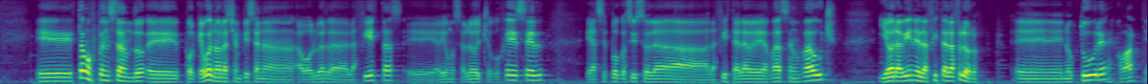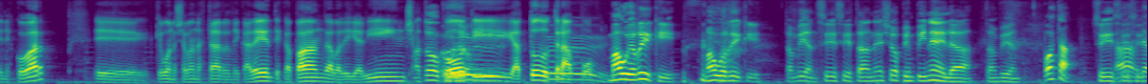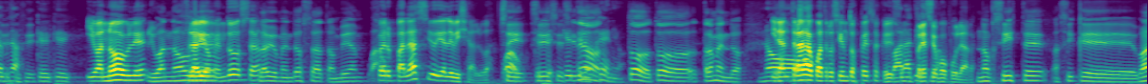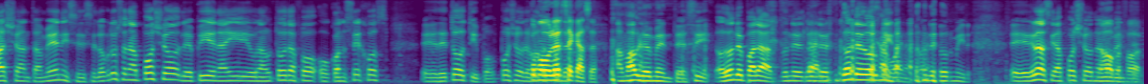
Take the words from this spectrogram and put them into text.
Eh, estamos pensando, eh, porque bueno, ahora ya empiezan a, a volver la- las fiestas. eh, habíamos hablado de Choco Gesell. Eh, hace poco se hizo la, la fiesta del ave Rasenrauch. Y ahora viene la fiesta de la flor. eh, en octubre. ¿En Escobar? En Escobar. eh, que bueno, ya van a estar Decadentes, Capanga, Valeria Lynch, A todo Coti, a todo trapo. Mau y Ricky. Mau y Ricky. También, sí, sí, están ellos. Pimpinela también. ¿Posta? Sí, sí, ah, sí, mirá, sí, mirá, sí, sí. que- que- Iván Noble, Iván Noble. Flavio Mendoza, Flavio Mendoza también. Fer Palacio y Ale Villalba. Wow, sí, sí, te- sí, qué sí, no, heterogéneo. todo, todo tremendo. no- Y la entrada a 400 pesos, que es un precio popular. No existe, así que vayan también y si se lo cruzan a Pollo, le piden ahí un autógrafo o consejos eh, de todo tipo. Pollo ¿Cómo volverse a casa? Amablemente, sí. O dónde parar, dónde, Claro. dónde, dónde dormir. Buena, dónde dormir. Eh, gracias, Pollo. por nuevamente. favor.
